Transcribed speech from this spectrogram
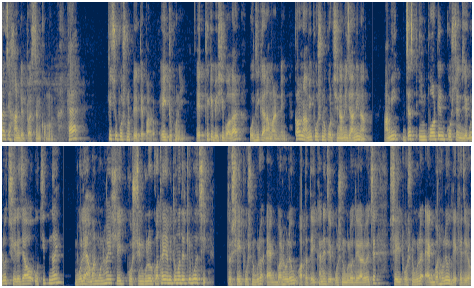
না যে হান্ড্রেড পার্সেন্ট কমন হ্যাঁ কিছু প্রশ্ন পেতে পারো, এইটুকুনি। এর থেকে বেশি বলার অধিকার আমার নেই। কারণ আমি প্রশ্ন করছি না, আমি জানি না। আমি জাস্ট ইম্পর্টেন্ট কোশ্চেন যেগুলো ছেড়ে যাওয়া উচিত নয় বলে আমার মনে হয় সেই কোশ্চেনগুলোর কথাই আমি তোমাদেরকে বলছি। তো সেই প্রশ্নগুলো একবার হলেও, অর্থাৎ এখানে যে প্রশ্নগুলো দেওয়া রয়েছে, সেই প্রশ্নগুলো একবার হলেও দেখে যেও।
